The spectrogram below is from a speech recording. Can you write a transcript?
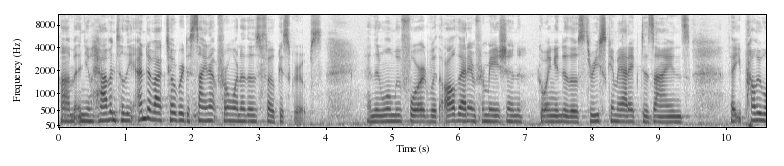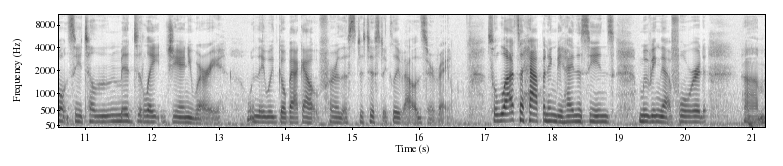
Um, And you have until the end of October to sign up for one of those focus groups. And then we'll move forward with all that information going into those three schematic designs that you probably won't see till mid to late January when they would go back out for the statistically valid survey. So lots of happening behind the scenes, moving that forward, um,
